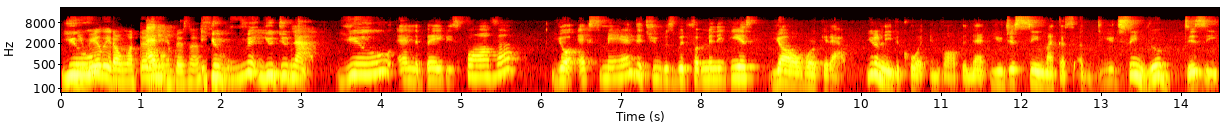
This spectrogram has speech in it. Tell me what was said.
You, you really don't want that in your business. You you do not. You and the baby's father, your ex man that you was with for many years, y'all work it out. You don't need the court involved in that. You just seem like a, a you seem real dizzy.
